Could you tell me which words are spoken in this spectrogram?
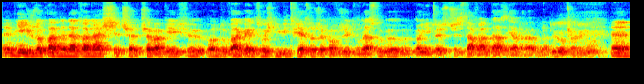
e, mniej już dokładne na 12, Trze- trzeba wziąć pod uwagę, złośliwi twierdzą, że powyżej 12 go- godzin to jest czysta fantazja, prawda. E, e,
